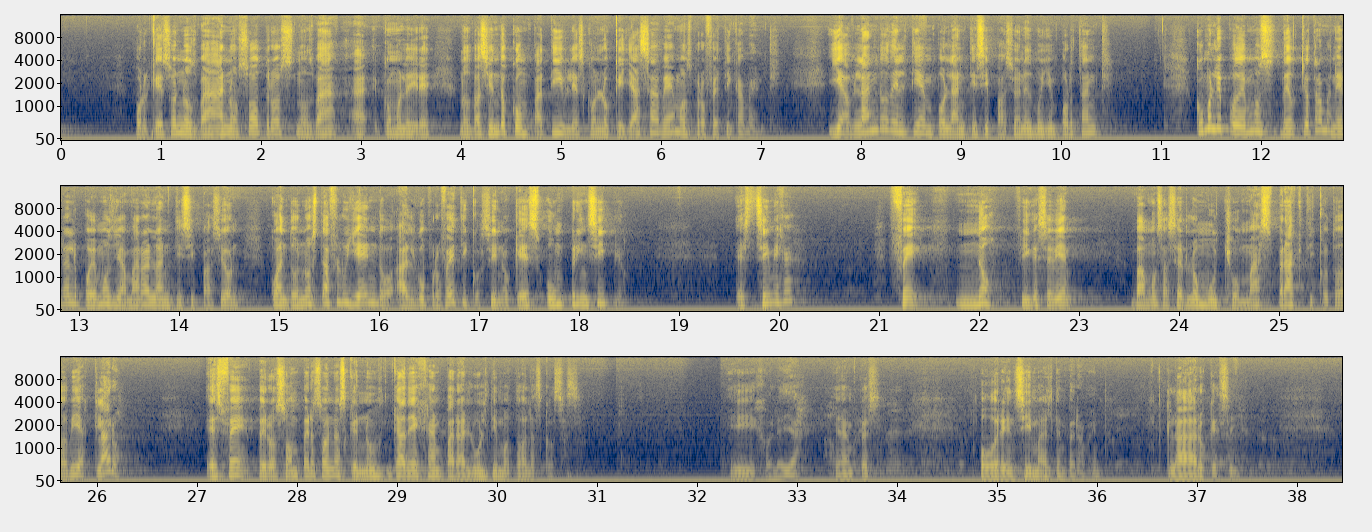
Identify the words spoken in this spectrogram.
Porque eso nos va a nosotros, nos va, a, ¿cómo le diré? Nos va siendo compatibles con lo que ya sabemos proféticamente. Y hablando del tiempo, la anticipación es muy importante. ¿Cómo le podemos, de qué otra manera le podemos llamar a la anticipación cuando no está fluyendo algo profético, sino que es un principio? ¿Es, ¿Sí, mija? Fe. No, fíjese bien. Vamos a hacerlo mucho más práctico todavía. Claro, es fe, pero son personas que nunca dejan para el último todas las cosas. Híjole, ya, ya empezó. Por encima del temperamento. Claro que sí.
